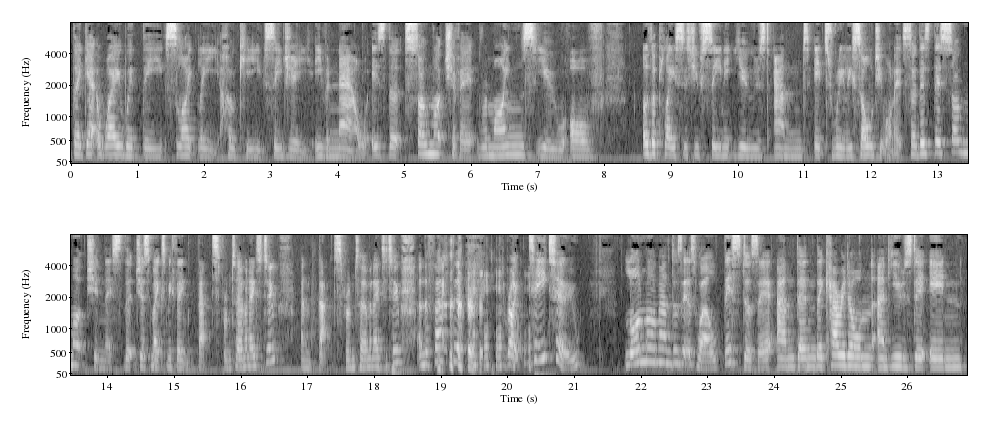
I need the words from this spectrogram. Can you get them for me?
they get away with the slightly hokey CG even now is that so much of it reminds you of other places you've seen it used and it's really sold you on it. So there's there's so much in this that just makes me think that's from Terminator 2 and that's from Terminator 2 and the fact that right T2 Lawnmower Man does it as well. This does it, and then they carried on and used it in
